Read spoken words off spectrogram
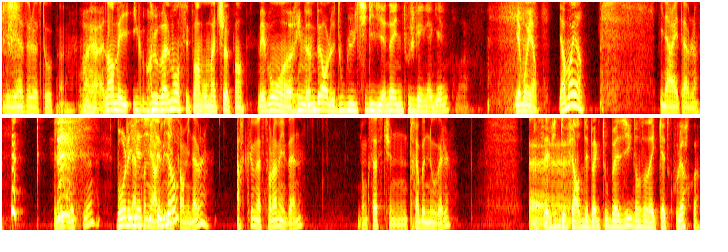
les Yenas de Lost Hope. euh. Ouais, non, mais globalement, c'est pas un bon match-up. Hein. Mais bon, euh, remember le double ulti Liliana, une touche gagne la game. Il y a moyen. Il y a moyen. Inarrêtable. Legacy. Bon, Legacy, c'est bien. est formidable. Arcum Astrolam est ban. Donc ça, c'est une très bonne nouvelle. Ça évite Euh, de faire des back to basiques dans un deck 4 couleurs, quoi.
